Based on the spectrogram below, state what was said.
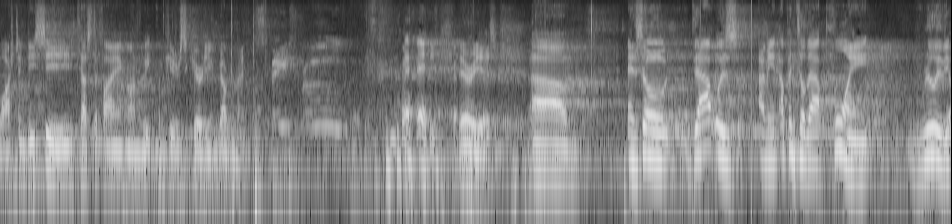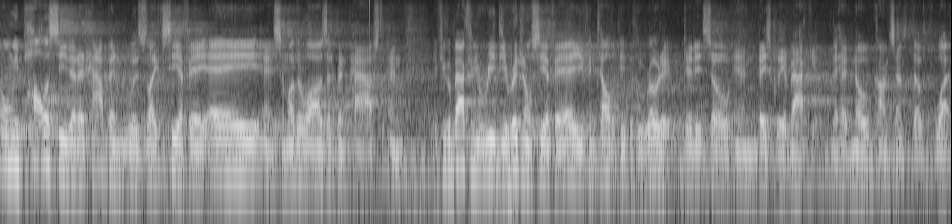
Washington, D.C., testifying on weak computer security in government. Space Rogue! hey, there he is. Um, and so that was, I mean, up until that point, really the only policy that had happened was like CFAA and some other laws that had been passed. And if you go back and you read the original CFAA, you can tell the people who wrote it did it so in basically a vacuum. They had no concept of what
